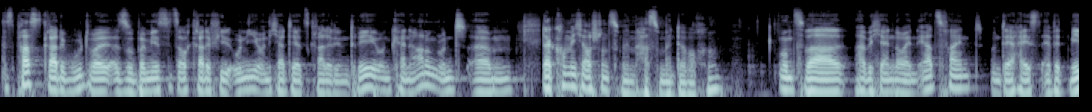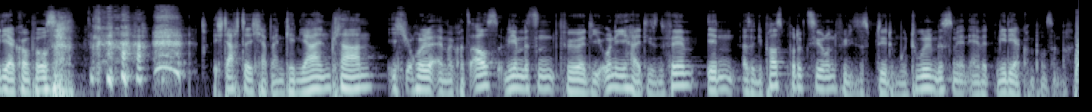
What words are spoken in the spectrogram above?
Das passt gerade gut, weil also bei mir ist jetzt auch gerade viel Uni und ich hatte jetzt gerade den Dreh und keine Ahnung und ähm, da komme ich auch schon zu meinem Hassmoment der Woche. Und zwar habe ich einen neuen Erzfeind und der heißt Avid Media Composer. ich dachte, ich habe einen genialen Plan. Ich hole einmal kurz aus. Wir müssen für die Uni halt diesen Film in, also die Postproduktion für dieses blöde Modul, müssen wir in Avid Media Composer machen.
